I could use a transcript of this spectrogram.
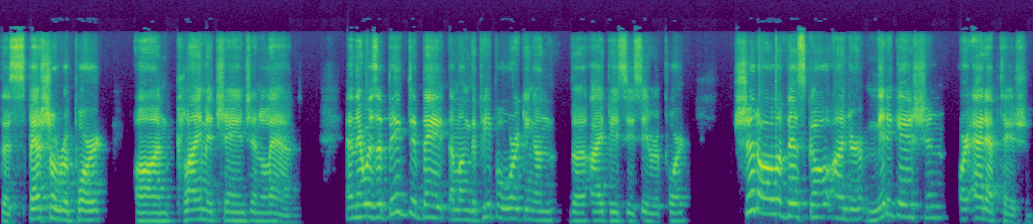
the special report on climate change and land. And there was a big debate among the people working on the IPCC report. Should all of this go under mitigation or adaptation?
